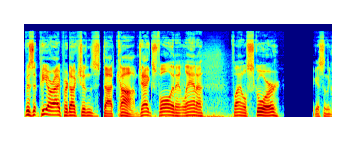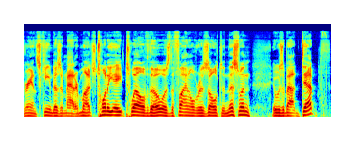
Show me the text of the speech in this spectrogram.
Visit PRIProductions.com. Jags fall in Atlanta. Final score, I guess in the grand scheme, doesn't matter much. 28 12, though, was the final result in this one. It was about depth,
